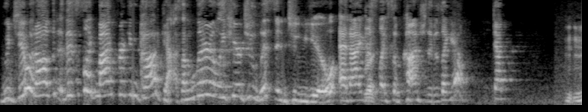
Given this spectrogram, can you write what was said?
We do it all the time. This is like my freaking podcast. I'm literally here to listen to you, and I just right. like subconsciously was like, yeah, yeah. Mm-hmm.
